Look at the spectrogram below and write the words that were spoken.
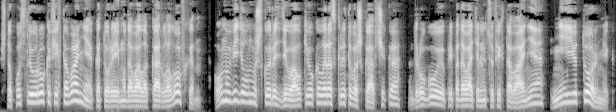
что после урока фехтования, которое ему давала Карла Ловхен, он увидел в мужской раздевалке около раскрытого шкафчика другую преподавательницу фехтования, Нию Тормик,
